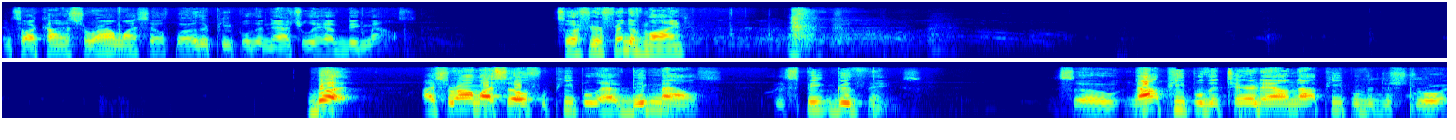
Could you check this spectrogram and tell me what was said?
And so I kind of surround myself by other people that naturally have big mouths. So if you're a friend of mine, but I surround myself with people that have big mouths that speak good things. So, not people that tear down, not people that destroy.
